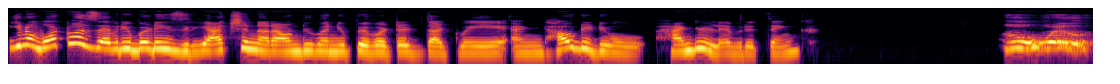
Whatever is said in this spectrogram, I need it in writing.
you know what was everybody's reaction around you when you pivoted that way? And how did you handle everything? Oh well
